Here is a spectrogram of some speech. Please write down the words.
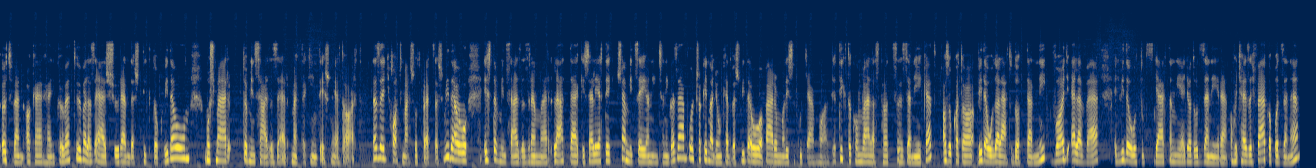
50 akárhány követővel az első rendes TikTok videóm most már több mint 100 ezer megtekintésnél tart. Ez egy 6 másodperces videó, és több mint százezren már látták és elérték, semmi célja nincsen igazából, csak egy nagyon kedves videó a párommal és a kutyámmal. A TikTokon választhatsz zenéket, azokat a videód alá tudod tenni, vagy eleve egy videót tudsz gyártani egy adott zenére. Hogyha ez egy felkapott zene,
